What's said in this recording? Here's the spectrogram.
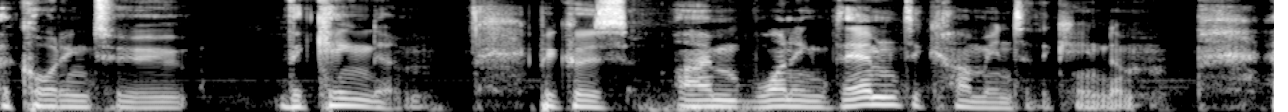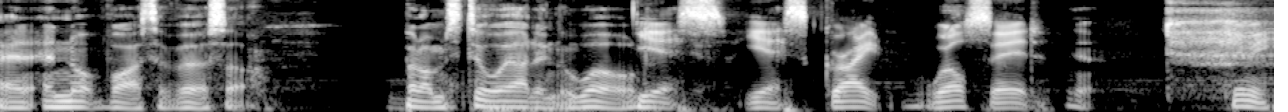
according to the kingdom, because I'm wanting them to come into the kingdom, and, and not vice versa. But I'm still out in the world. Yes, yes, great. Well said. Yeah. Jimmy.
